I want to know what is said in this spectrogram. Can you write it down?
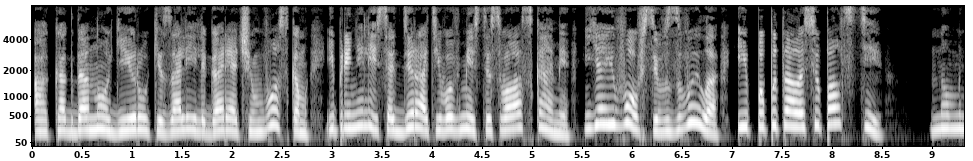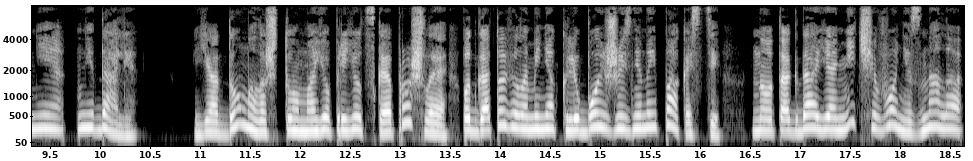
а когда ноги и руки залили горячим воском и принялись отдирать его вместе с волосками, я и вовсе взвыла и попыталась уползти, но мне не дали. Я думала, что мое приютское прошлое подготовило меня к любой жизненной пакости, но тогда я ничего не знала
